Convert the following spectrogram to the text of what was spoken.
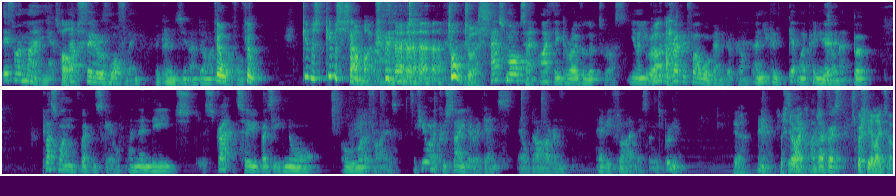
If I may, hard. without fear of waffling, because you know, don't like to Phil, waffle. Phil, give us give us a soundbite. Talk to us. House Mortan, I think, are overlooked for us. You know, you can look at Right. rapidfirewargaming.com and you can get my opinions Yeah. on that. But plus one weapon skill, and then the st- strat to basically ignore all modifiers. If you're on a Crusader against Eldar and heavy flyer list, I think it's brilliant. Yeah, Anyway, Especially sorry, like- I digress. especially a later.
